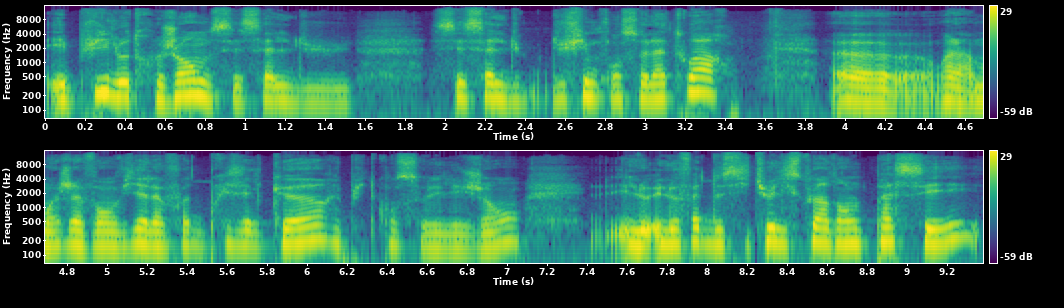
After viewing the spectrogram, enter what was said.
Et puis l'autre jambe, c'est celle du, c'est celle du, du film consolatoire. Euh, voilà, moi j'avais envie à la fois de briser le cœur et puis de consoler les gens. Et le, et fait de situer l'histoire dans le passé,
